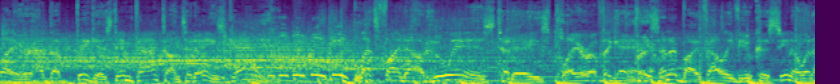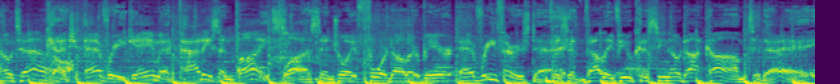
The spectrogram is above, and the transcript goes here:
Player had the biggest impact on today's game? Let's find out who is today's player of the game. Presented by Valley View Casino and Hotel. Catch every game at Patties and Pints. Plus, enjoy $4 beer every Thursday. Visit valleyviewcasino.com today.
